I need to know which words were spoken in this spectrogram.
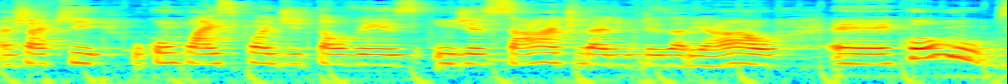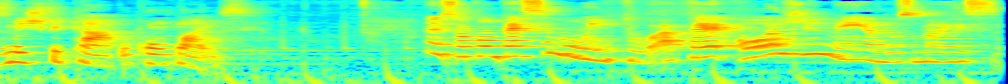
achar que o compliance pode talvez engessar a atividade empresarial. É, como desmistificar o compliance? Isso acontece muito, até hoje menos, mas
